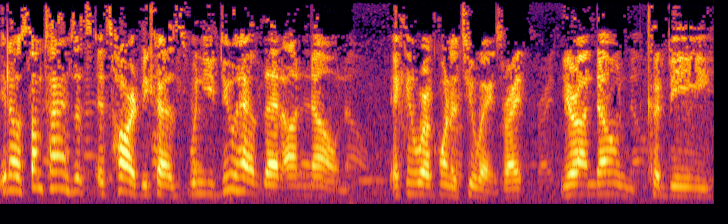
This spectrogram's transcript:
you know, sometimes it's it's hard because when you do have that unknown, it can work one of two ways, right? Your unknown could be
